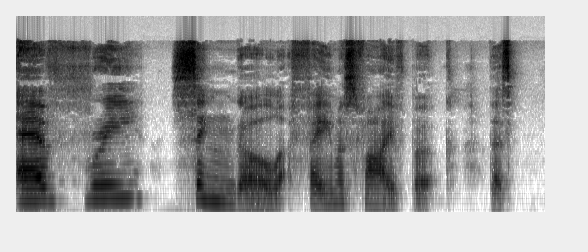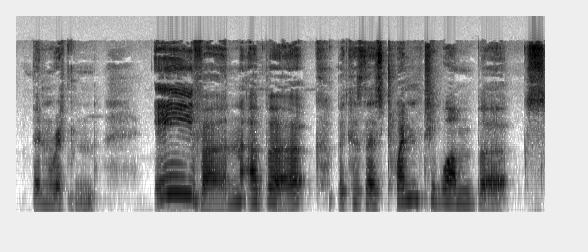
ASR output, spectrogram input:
every single famous five book that's been written. Even a book, because there's 21 books,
